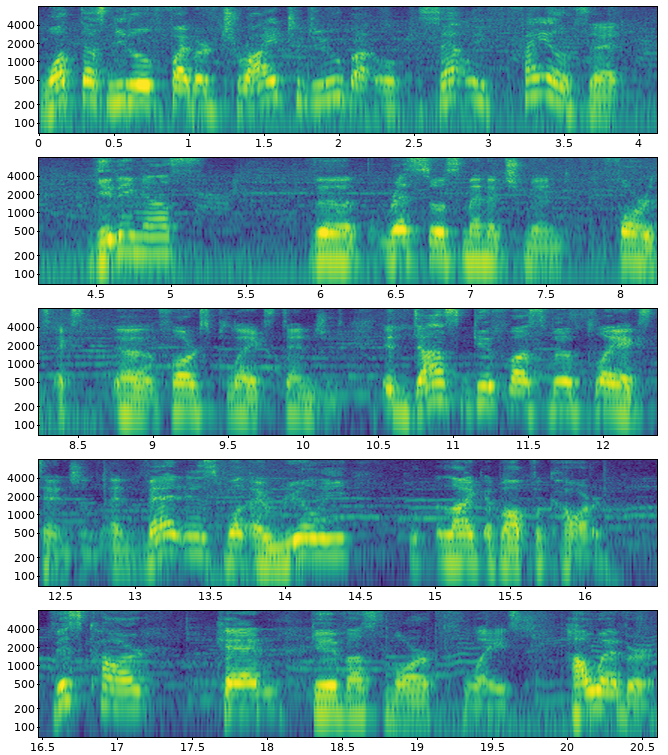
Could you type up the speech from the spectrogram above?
What does Needlefiber try to do but sadly fails at? Giving us the resource management for its uh, for its play extensions. It does give us the play extensions and that is what I really like about the card. This card can give us more plays. However,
